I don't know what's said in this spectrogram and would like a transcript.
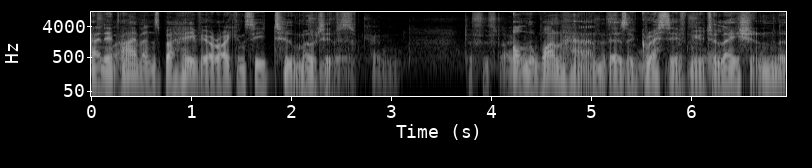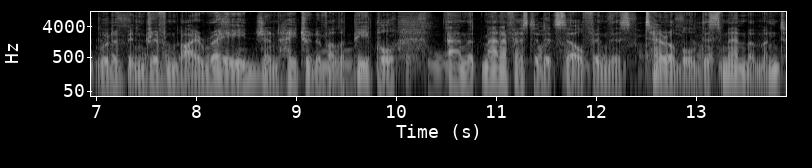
and in Ivan's behavior I can see two motives. erkennen. Das ist eine On the one hand, there's aggressive mutilation that would have been driven by rage and hatred of other people, and that manifested itself in this terrible dismemberment.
